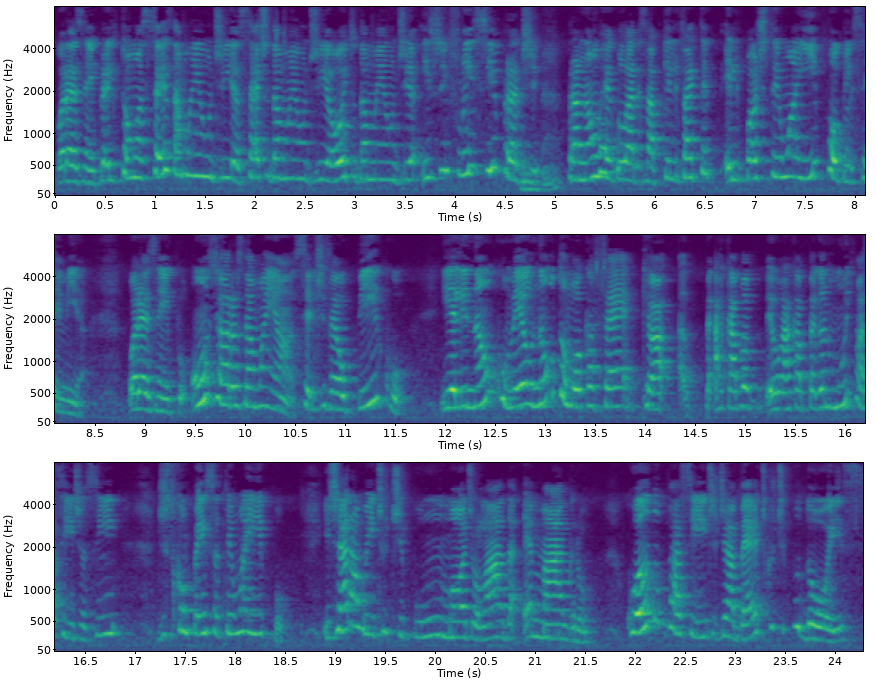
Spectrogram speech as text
Por exemplo, ele toma 6 da manhã um dia, 7 da manhã um dia, 8 da manhã um dia. Isso influencia para uhum. não regularizar, porque ele, vai ter, ele pode ter uma hipoglicemia. Por exemplo, 11 horas da manhã, se ele tiver o pico, e ele não comeu, não tomou café, que eu, acaba, eu acabo pegando muito paciente assim, descompensa ter uma hipo. E geralmente o tipo 1 modulada é magro. Quando o paciente diabético tipo 2,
